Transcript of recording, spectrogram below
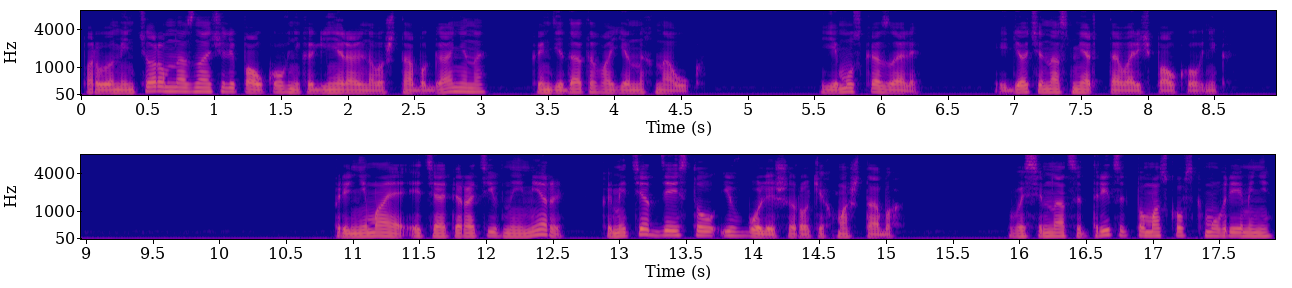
Парламентером назначили полковника генерального штаба Ганина, кандидата военных наук. Ему сказали «Идете на смерть, товарищ полковник». Принимая эти оперативные меры, комитет действовал и в более широких масштабах. В 18.30 по московскому времени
